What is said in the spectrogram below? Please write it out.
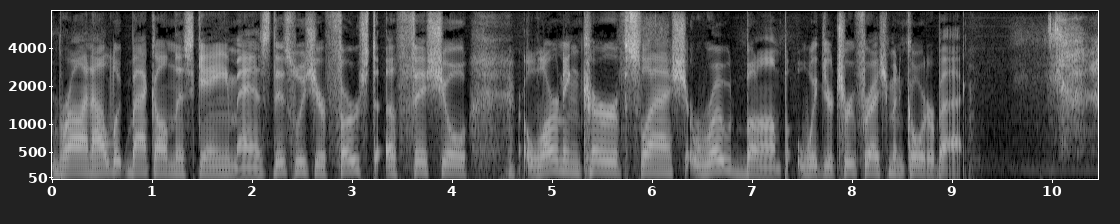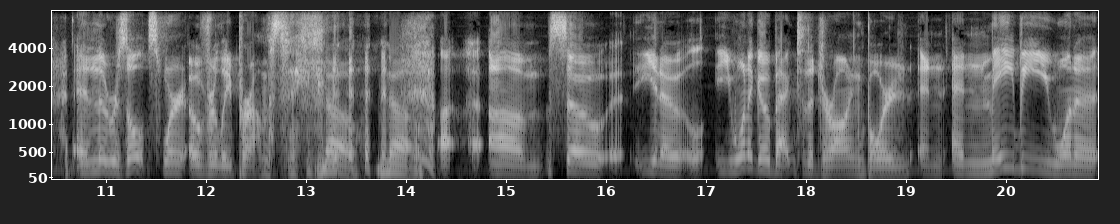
Brian, I look back on this game as this was your first official learning curve slash road bump with your true freshman quarterback and the results weren't overly promising. No, no. uh, um, so you know, you want to go back to the drawing board, and and maybe you want to,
